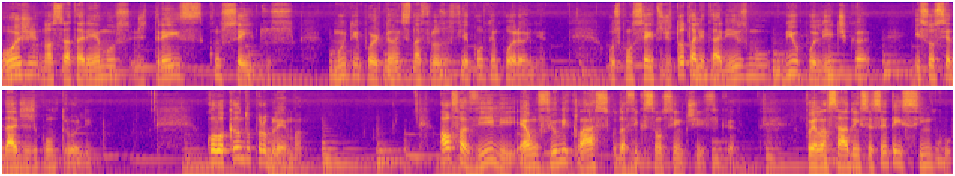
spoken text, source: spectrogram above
Hoje nós trataremos de três conceitos muito importantes na filosofia contemporânea: os conceitos de totalitarismo, biopolítica e sociedade de controle. Colocando o problema. Alphaville é um filme clássico da ficção científica. Foi lançado em 65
